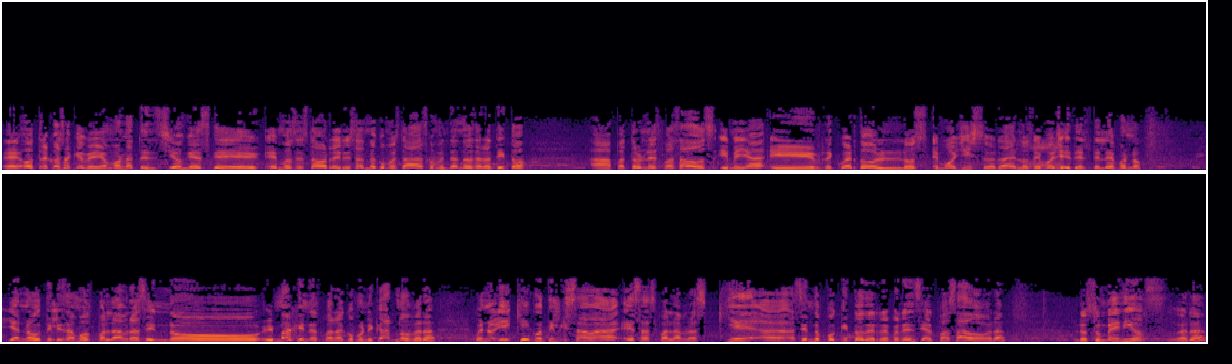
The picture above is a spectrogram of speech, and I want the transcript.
Eh, otra cosa que me llamó la atención es que hemos estado regresando, como estabas comentando hace ratito, a patrones pasados y me y recuerdo los emojis, ¿verdad? Los emojis del teléfono. Ya no utilizamos palabras sino imágenes para comunicarnos, ¿verdad? Bueno, ¿y quién utilizaba esas palabras? ¿Quién, ah, haciendo un poquito de referencia al pasado, ¿verdad? los sumerios, ¿verdad?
